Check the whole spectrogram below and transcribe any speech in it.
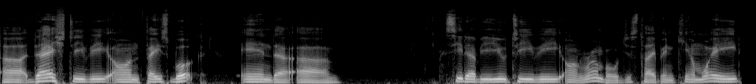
uh, dash TV on Facebook and uh, uh, CWUTV on Rumble. Just type in Kim Wade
